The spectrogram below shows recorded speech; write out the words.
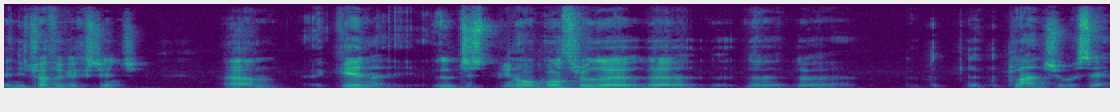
in your traffic exchange. Um, again, just, you know, go through the, the, the, the, the, the plan, shall we say.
